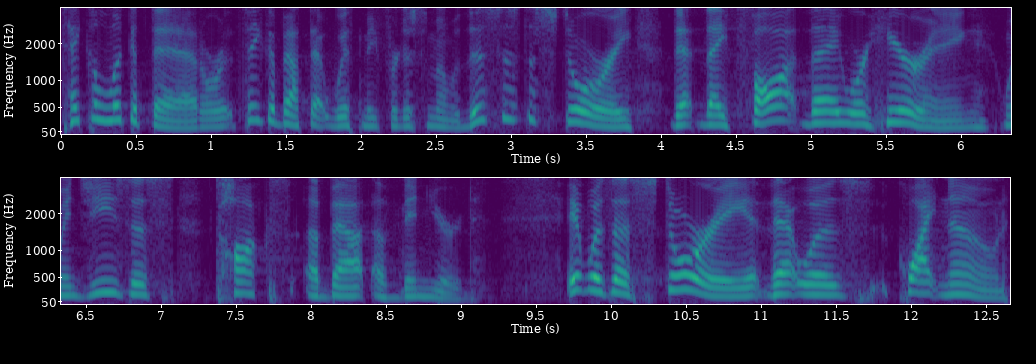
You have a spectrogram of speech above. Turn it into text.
take a look at that or think about that with me for just a moment. This is the story that they thought they were hearing when Jesus talks about a vineyard. It was a story that was quite known.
